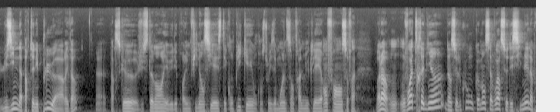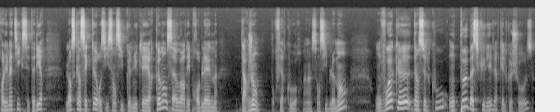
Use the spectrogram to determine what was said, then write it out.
l'usine n'appartenait plus à Areva. Parce que justement, il y avait des problèmes financiers, c'était compliqué, on construisait moins de centrales nucléaires en France. Enfin, voilà, on, voit très bien, d'un seul coup, on commence à voir se dessiner la problématique. C'est-à-dire, lorsqu'un secteur aussi sensible que le nucléaire commence à avoir des problèmes d'argent, pour faire court, hein, sensiblement, on voit que d'un seul coup, on peut basculer vers quelque chose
